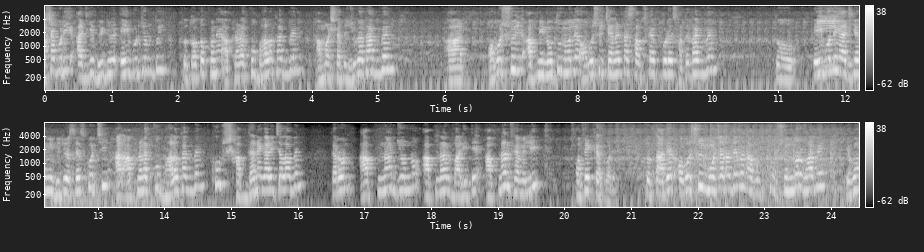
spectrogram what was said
আশা করি আজকে ভিডিও এই পর্যন্তই। তো ততক্ষণে আপনারা খুব ভালো থাকবেন, আমার সাথে জুড়ে থাকবেন। আর অবশ্যই আপনি নতুন হলে অবশ্যই চ্যানেলটা সাবস্ক্রাইব করে সাথে থাকবেন। তো এই বলেই আজকে আমি ভিডিও শেষ করছি। আর আপনারা খুব ভালো থাকবেন, খুব সাবধানে গাড়ি চালাবেন। কারণ আপনার জন্য আপনার বাড়িতে আপনার ফ্যামিলি অপেক্ষা করে। তো তাদের অবশ্যই মর্যাদা দেবেন এবং খুব সুন্দরভাবে এবং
